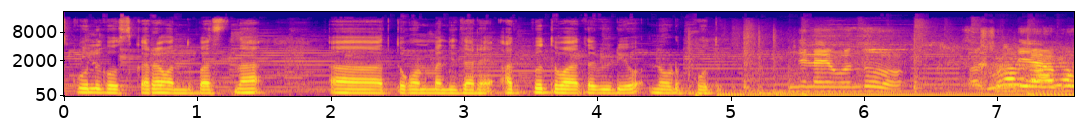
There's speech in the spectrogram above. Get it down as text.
ಸ್ಕೂಲಿಗೋಸ್ಕರ ಒಂದು ಬಸ್ನ ತೊಗೊಂಡು ಬಂದಿದ್ದಾರೆ. ಅದ್ಭುತವಾದ ವಿಡಿಯೋ ನೋಡ್ಬೋದು. ಒಂದು ಅಸುಂಡಿ ಹಾಗೂ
